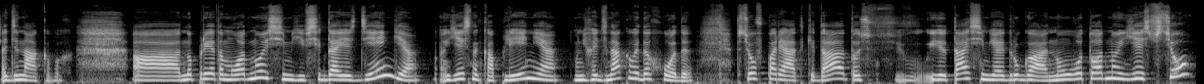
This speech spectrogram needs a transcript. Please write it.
одинаковых. А, но при этом у одной семьи всегда есть деньги, есть накопления, у них одинаковые доходы, все в порядке, да, то есть и та семья, и другая. Но вот у одной есть все,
